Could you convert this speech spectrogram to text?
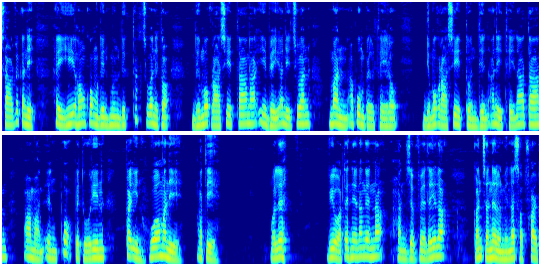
sar vek ani. Hei hi hong kong din mun dik tak chu ani to. Democracy ta na i be ani chuan man apum pel theilo democracy tun din ani theina tan aman eng po peturin ka in huam ani ati ole view ate hne na ngen na han zep ve leila kan channel min la subscribe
